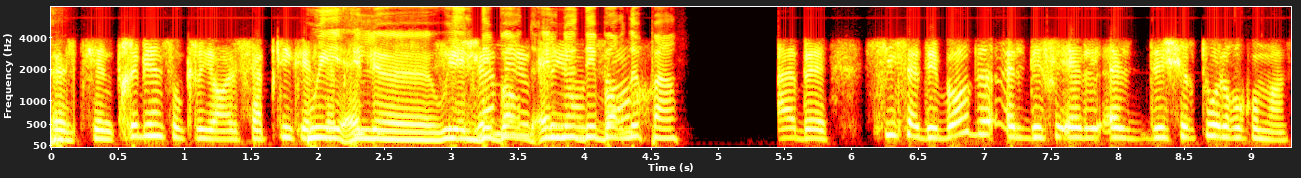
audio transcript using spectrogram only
elle tient très bien son crayon, elle s'applique. elle Oui, s'applique. elle, euh, oui, Si elle déborde, le elle ne déborde sort, pas. Ah ben, si ça déborde, elle, défait, elle, déchire tout, elle recommence.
